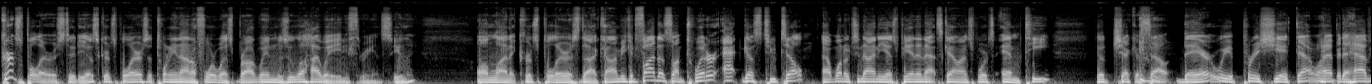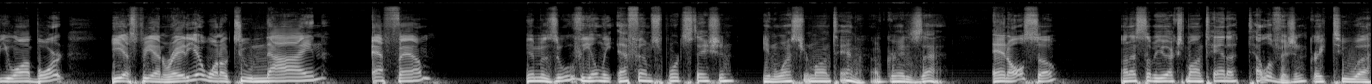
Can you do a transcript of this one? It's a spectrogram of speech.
Kurtz Polaris studios. Kurtz Polaris at 2904 West Broadway in Missoula, Highway 83 in Seeley. Online at kurtzpolaris.com. You can find us on Twitter at Gus Tutel, at 1029 ESPN, and at Skyline Sports MT. Go check us out there. We appreciate that. We're happy to have you on board. ESPN Radio, 1029 FM in Missoula, the only FM sports station in western Montana. How great is that? And also, on SWX Montana Television. Great to uh,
